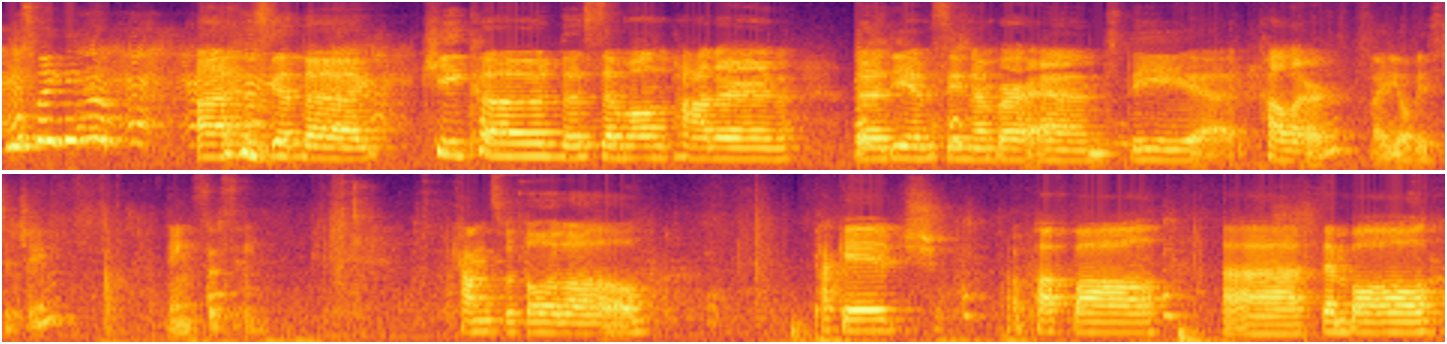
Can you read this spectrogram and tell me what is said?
He's waking up. Uh, it's got the key code, the symbol and the pattern, the DMC number, and the uh, color that you'll be stitching. Thanks, Sissy comes with a little package, a puff ball, a thimble,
